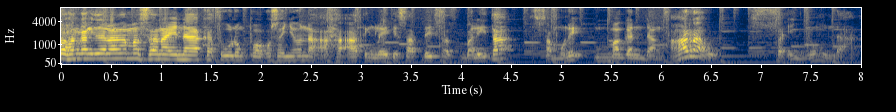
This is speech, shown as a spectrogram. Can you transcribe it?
So hanggang dyan lang naman sana ay nakatulong po ako sa inyo na sa ating latest updates at balita. Sa muli, magandang araw sa inyong lahat.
